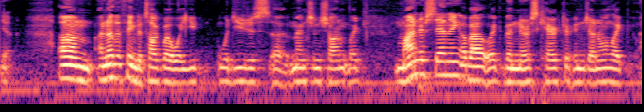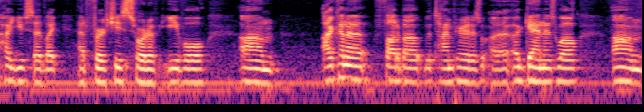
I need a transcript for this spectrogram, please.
Yeah. Um, another thing to talk about what you what you just uh, mentioned, Sean. Like my understanding about like the nurse character in general, like how you said, like at first she's sort of evil. Um, I kind of thought about the time period as uh, again as well um,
